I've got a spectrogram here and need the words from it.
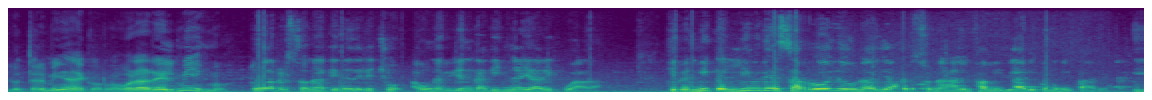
lo termina de corroborar él mismo. Toda persona tiene derecho a una vivienda digna y adecuada, que permita el libre desarrollo de una vida personal, familiar y comunitaria. Y,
